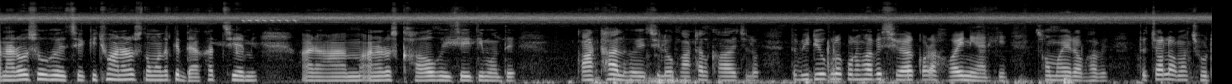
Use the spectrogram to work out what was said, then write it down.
আনারসও হয়েছে। কিছু আনারস তোমাদেরকে দেখাচ্ছি আমি। আর আনারস খাওয়া হয়েছে ইতিমধ্যে। কাঁঠাল হয়েছিল, কাঁঠাল খাওয়া হয়েছিল। তো ভিডিওগুলো কোনোভাবে শেয়ার করা হয়নি আর কি, সময়ের অভাবে। তো চলো, আমার ছোট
